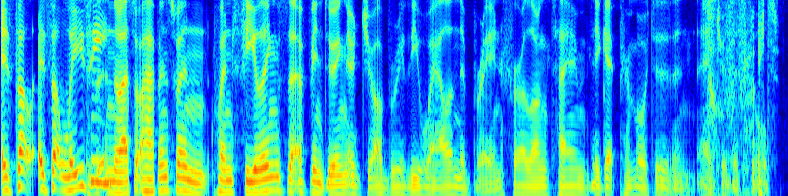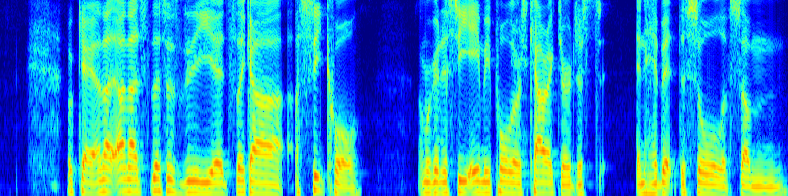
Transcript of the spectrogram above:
Is that is that lazy? No, that's what happens when when feelings that have been doing their job really well in the brain for a long time, they get promoted and enter the soul. Right. Okay, and that, and that's this is the it's like a, a sequel, and we're going to see Amy Poehler's character just inhibit the soul of some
